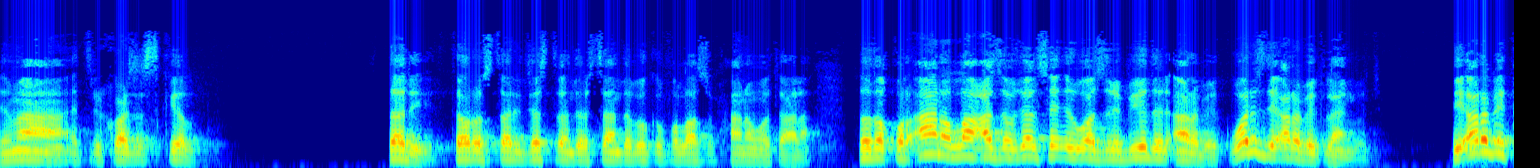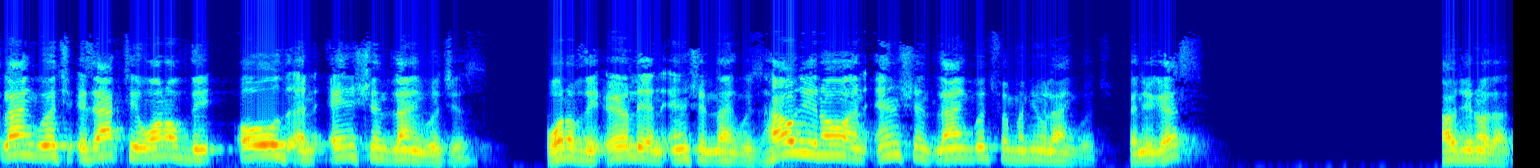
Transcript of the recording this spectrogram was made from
Jama'ah, it requires a skill. Study, thorough study just to understand the book of Allah subhanahu wa ta'ala. So the Quran, Allah Azza wa Jal said it was revealed in Arabic. What is the Arabic language? The Arabic language is actually one of the old and ancient languages. One of the early and ancient languages. How do you know an ancient language from a new language? Can you guess? How do you know that?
